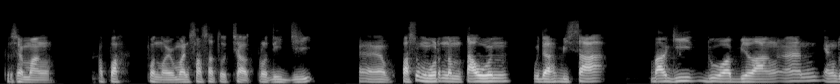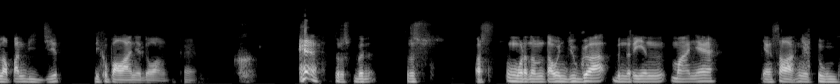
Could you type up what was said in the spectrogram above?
Terus emang apa von Neumann salah satu child prodigy. Eh, pas umur 6 tahun udah bisa bagi dua bilangan yang 8 digit di kepalanya doang. Kayak. terus ben- terus pas umur 6 tahun juga benerin emaknya yang salah ngitung.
